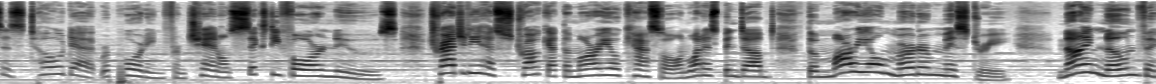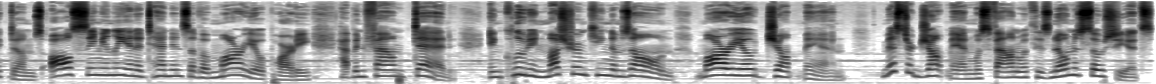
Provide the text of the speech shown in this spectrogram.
This is Toadette reporting from Channel 64 News. Tragedy has struck at the Mario Castle on what has been dubbed the Mario Murder Mystery. Nine known victims, all seemingly in attendance of a Mario party, have been found dead, including Mushroom Kingdom's own Mario Jumpman. Mr. Jumpman was found with his known associates,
